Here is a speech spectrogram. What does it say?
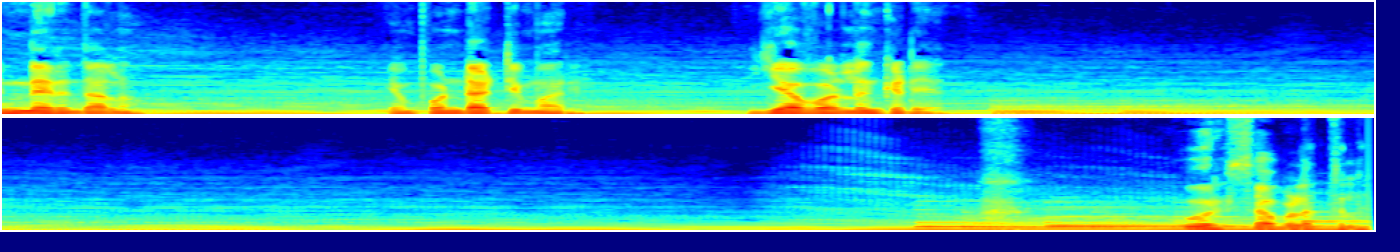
என்ன இருந்தாலும் என் பொண்டாட்டி மாதிரி எவளும் கிடையாது. ஒரு சபலத்தில்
